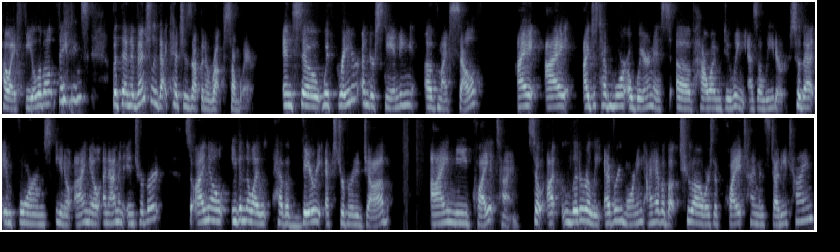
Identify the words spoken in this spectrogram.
how i feel about things but then eventually that catches up and erupts somewhere. And so with greater understanding of myself I I I just have more awareness of how I'm doing as a leader. So that informs, you know, I know and I'm an introvert. So I know even though I have a very extroverted job, I need quiet time. So I literally every morning I have about 2 hours of quiet time and study time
